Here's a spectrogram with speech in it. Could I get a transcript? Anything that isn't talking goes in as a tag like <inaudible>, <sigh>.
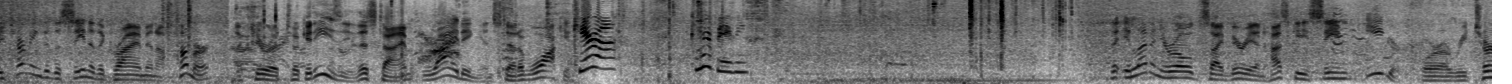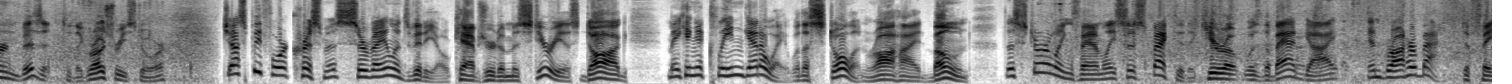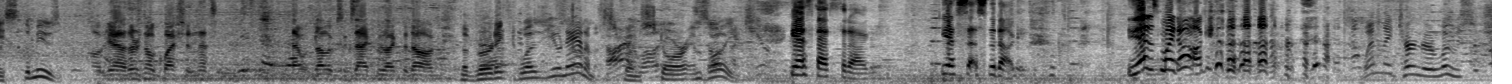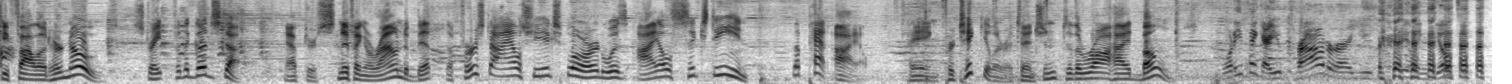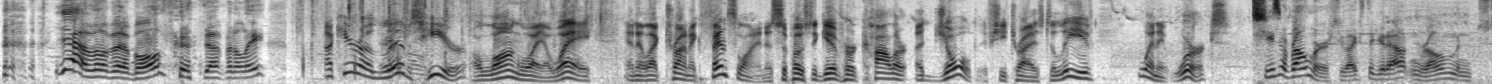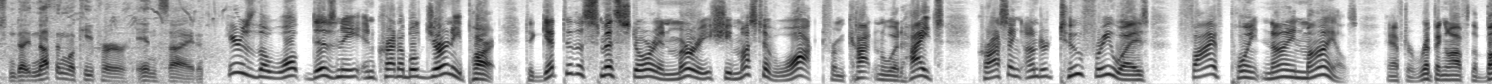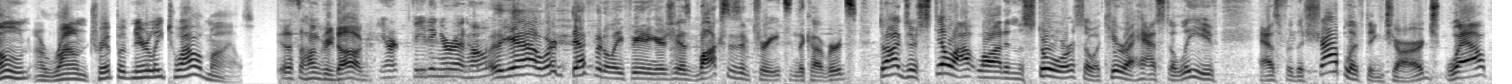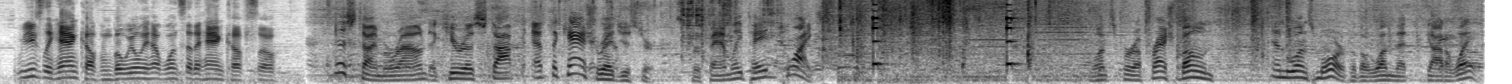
Returning to the scene of the crime in a Hummer, Akira took it easy this time, riding instead of walking. Kira, come here, baby. The 11 year old Siberian Husky seemed eager for a return visit to the grocery store. Just before Christmas, surveillance video captured a mysterious dog making a clean getaway with a stolen rawhide bone. The Stirling family suspected Akira was the bad guy and brought her back to face the music. Oh yeah, there's no question. That's that, that looks exactly like the dog. The verdict was unanimous from store employees. Yes, that's the dog. Yes, that's the dog. <laughs> yeah, it's my dog. <laughs> When they turned her loose, she followed her nose, straight for the good stuff. After sniffing around a bit, the first aisle she explored was aisle 16, the pet aisle, paying particular attention to the rawhide bones. What do you think? Are you proud or are you feeling guilty? <laughs> Yeah, a little bit of both, <laughs> definitely. Akira lives here, a long way away. An electronic fence line is supposed to give her collar a jolt if she tries to leave, when it works. She's a roamer. She likes to get out and roam, and nothing will keep her inside. Here's the Walt Disney Incredible Journey part. To get to the Smith store in Murray, she must have walked from Cottonwood Heights, crossing under two freeways, 5.9 miles, after ripping off the bone a round trip of nearly 12 miles. That's a hungry dog. you aren't feeding her at home? Uh, yeah, we're definitely feeding her. She has boxes of treats in the cupboards. Dogs are still outlawed in the store, so Akira has to leave. As for the shoplifting charge, well, We usually handcuff them, but we only have one set of handcuffs, so This time around, Akira stopped at the cash register. Her family paid twice. Once for a fresh bone, and once more for the one that got away.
